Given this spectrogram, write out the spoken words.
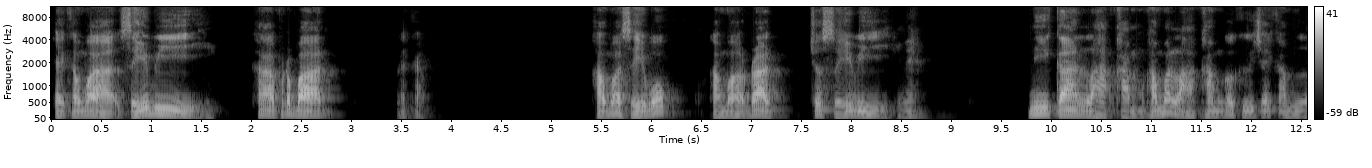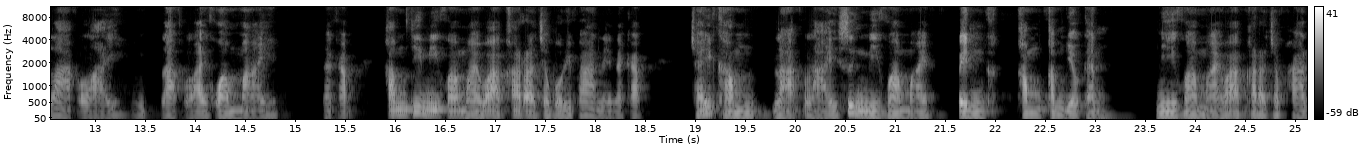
ใช้คำว่าเสวีข้าพระบาทนะครับ คำว่าเสวกคำว่าราชเสวีเนี่ยมีการหลากคำคำว่าหลากคำก็คือใช้คำหลากหลายหลากหลายความหมายนะครับคำที่มีความหมายว่าข้าราชบริพารเนี่ยนะครับ ใช้คำหลากหลาย ซึ่งมีความหมายเป็นคำคำเดียวกัน มีความหมายว่าข้าราชพาน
